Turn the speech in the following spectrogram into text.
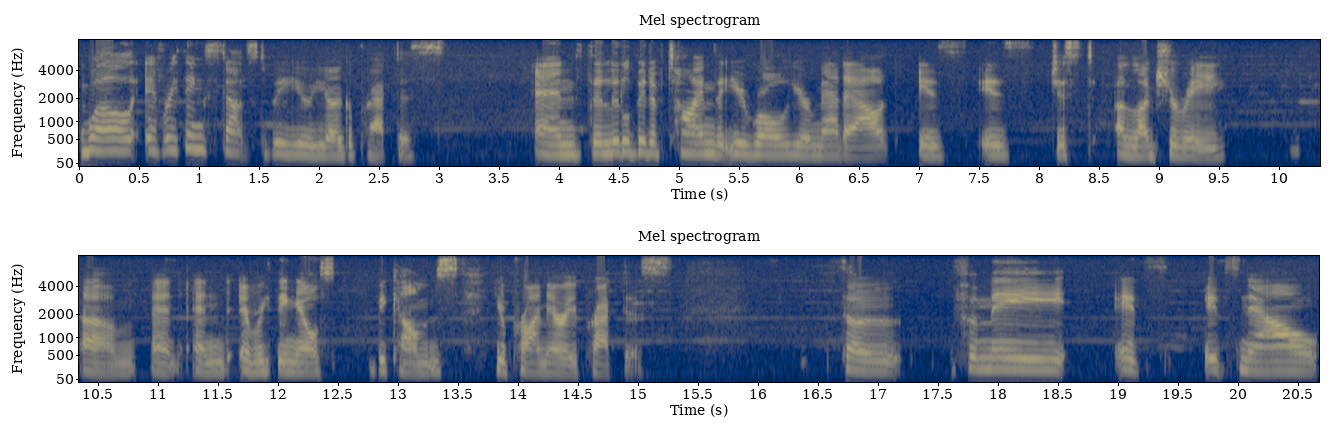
Well, everything starts to be your yoga practice. And the little bit of time that you roll your mat out is is just a luxury, um, and and everything else becomes your primary practice. So for me, it's it's now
